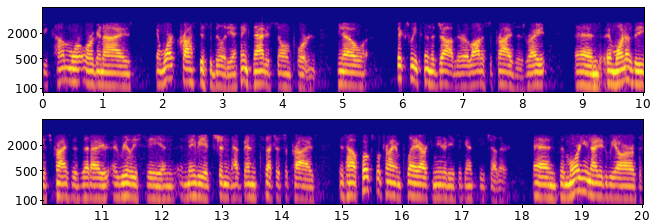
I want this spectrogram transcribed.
become more organized, and work cross disability. I think that is so important. You know, six weeks in the job, there are a lot of surprises, right? And and one of the surprises that I, I really see, and, and maybe it shouldn't have been such a surprise, is how folks will try and play our communities against each other. And the more united we are, the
